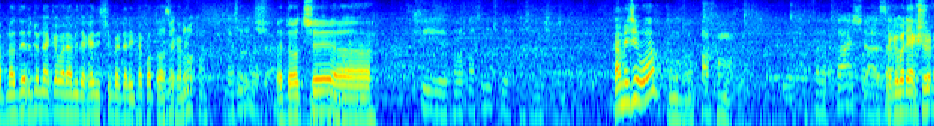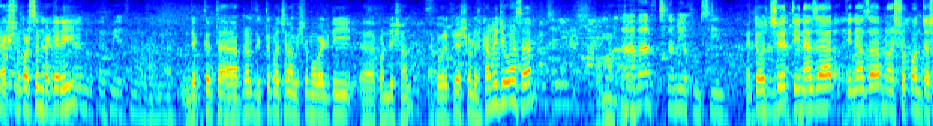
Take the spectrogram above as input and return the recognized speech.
আপনাদের জন্য একেবারে আমি দেখাই দিচ্ছি ব্যাটারিটা কত আছে এখানে। এটা হচ্ছে কামিজি ও? 5 5 একেবারে একশো একশো পার্সেন্ট ব্যাটারি দেখতে আপনারা দেখতে পাচ্ছেন অবশ্যই মোবাইলটি কন্ডিশন একেবারে ফ্রেশ কন্ডিশন কামি জি ও স্যার এটা হচ্ছে তিন হাজার তিন হাজার নয়শো পঞ্চাশ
